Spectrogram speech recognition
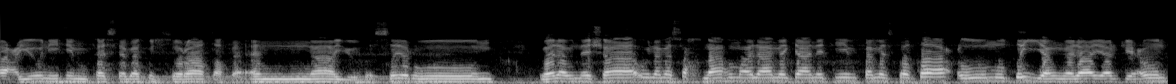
أعينهم فاستبقوا الصراط فأنا يبصرون. ولو نشاء لمسخناهم على مكانتهم فما استطاعوا مضيا ولا يرجعون.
